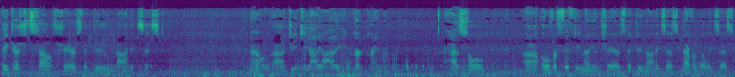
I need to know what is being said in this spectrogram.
They just sell shares that do not exist. Now, uh, GTII, Kurt Kramer, has sold uh, over 50 million shares that do not exist, never will exist,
